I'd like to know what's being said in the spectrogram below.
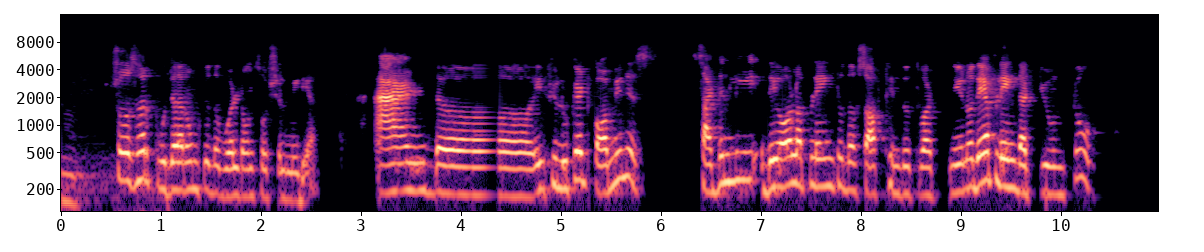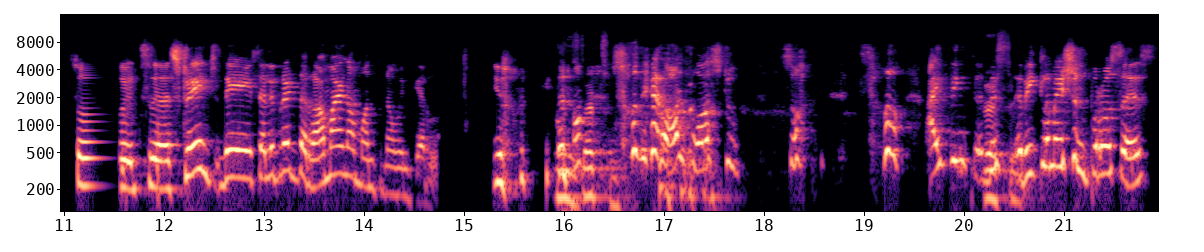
mm. shows her puja room to the world on social media. And uh, if you look at communists, suddenly they all are playing to the soft Hindutva. You know, they are playing that tune too. So it's uh, strange. They celebrate the Ramayana month now in Kerala. You, oh, know? So they are all forced to. So, so I think this reclamation process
